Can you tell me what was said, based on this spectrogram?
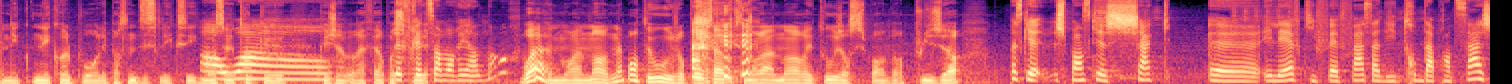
une, école pour les personnes dyslexiques. moi, Oh, c'est un truc que, que j'aimerais faire parce Le frais de que... ça Montréal-Nord? Ouais, Montréal-Nord, n'importe où. Genre, pour ça, Montréal-Nord et tout. Genre, si je peux en avoir plusieurs. Parce que je pense que chaque euh, élève qui fait face à des troubles d'apprentissage,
